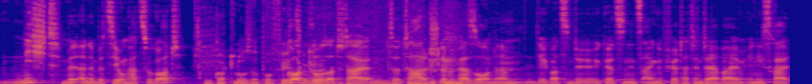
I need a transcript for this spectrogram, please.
nicht mit einer Beziehung hat zu Gott, Ein gottloser Prophet. Gottloser, total, total schlimme Person, ne? die Götzen, Götzendienst eingeführt hat hinterher bei, in Israel.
